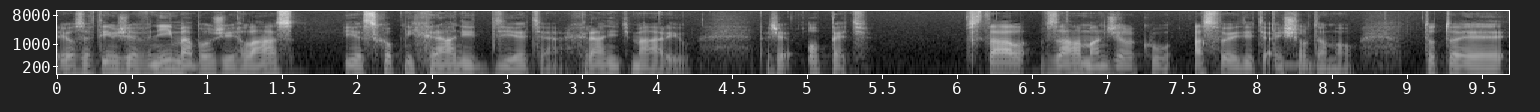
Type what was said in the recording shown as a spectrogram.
Jozef tým, že vníma Boží hlas, je schopný chrániť dieťa, chrániť Máriu. Takže opäť vstal, vzal manželku a svoje dieťa a išiel domov. Toto je,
